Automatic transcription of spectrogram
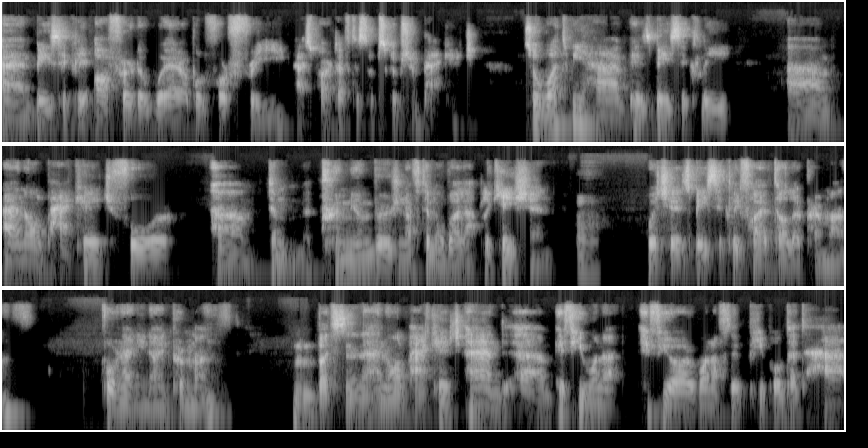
and basically offer the wearable for free as part of the subscription package. So what we have is basically um, annual package for um, the premium version of the mobile application. Mm-hmm which is basically $5 per month, $4.99 per month. But it's an annual package. And um, if you want to, if you are one of the people that have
